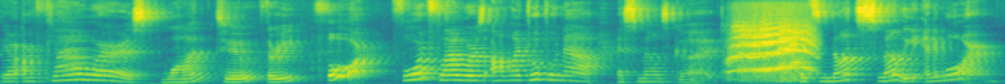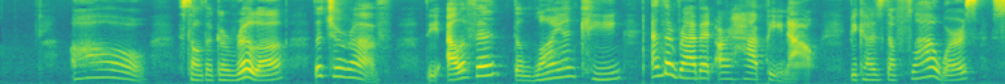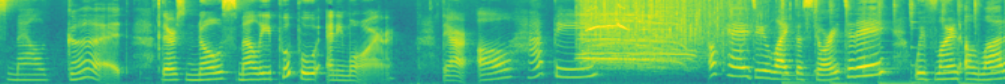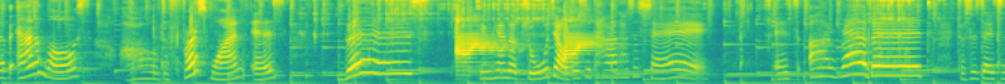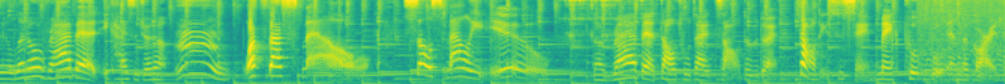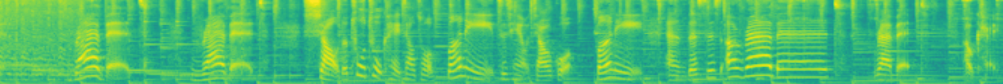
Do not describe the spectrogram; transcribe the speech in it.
There are flowers. One, two, three, four. Four flowers on my poo poo now. It smells good. It's not smelly anymore. Oh, so the gorilla, the giraffe, the elephant, the lion king, and the rabbit are happy now because the flowers smell good. There's no smelly poo poo anymore. They are all happy. Okay, do you like the story today? We've learned a lot of animals. Oh, the first one is this. 今天的主角就是他，他是谁 ？It's a rabbit，就是这只 little rabbit。一开始觉得，嗯，What's that smell? So smelly, ew. The rabbit 到处在找，对不对？到底是谁 make poo poo in the garden? Rabbit, rabbit. 小的兔兔可以叫做 bunny，之前有教过 bunny。And this is a rabbit, rabbit. OK，然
